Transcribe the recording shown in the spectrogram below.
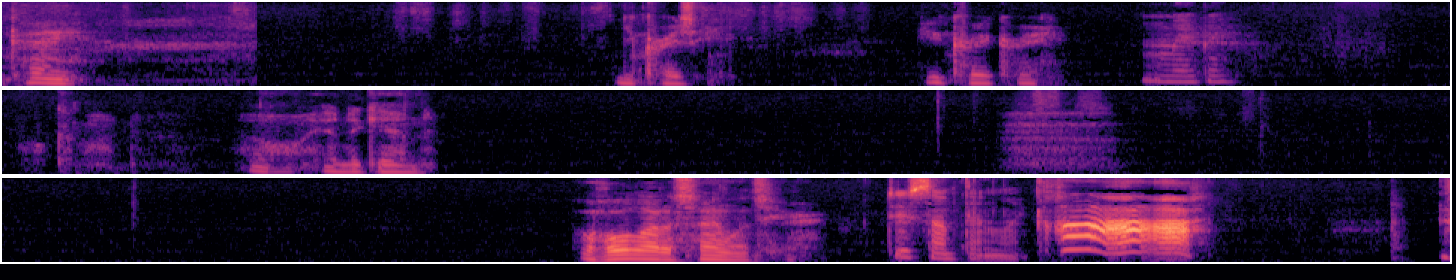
Okay. You crazy. You cray cray. Maybe. Oh, come on. Oh, and again. A whole lot of silence here. Do something like ah.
